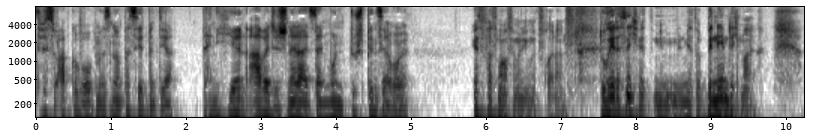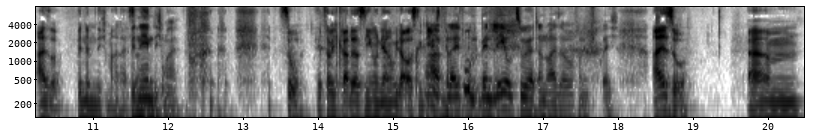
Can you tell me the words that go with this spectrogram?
Du bist so abgehoben, was ist nur passiert mit dir? Dein Hirn arbeitet schneller als dein Mund. Du spinnst ja wohl. Jetzt pass mal auf, wenn man mit Freude an. Du redest nicht mit, mit, mit, mir so. Benehm dich mal. Also, benimm dich mal. Heißt Benehm das. dich mal. so, jetzt habe ich gerade das Yin und Yang wieder ausgeglichen. Ah, vielleicht, wenn, wenn, Leo zuhört, dann weiß er, wovon ich spreche. Also, ähm,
